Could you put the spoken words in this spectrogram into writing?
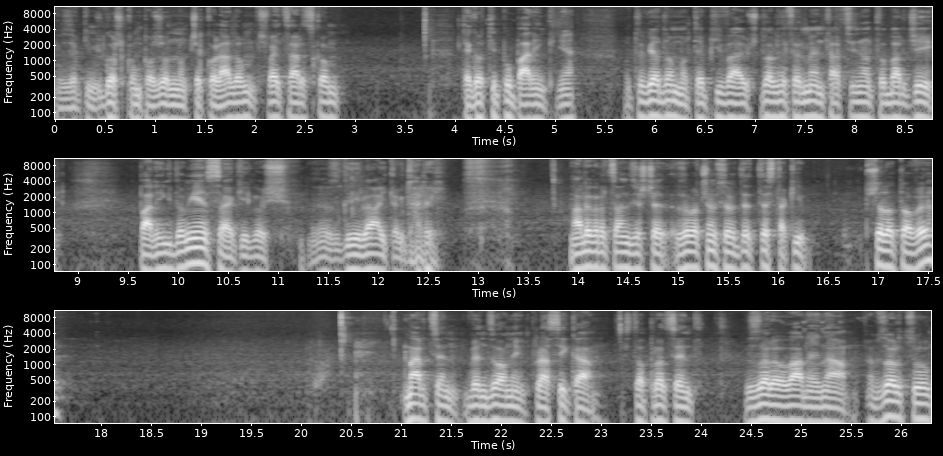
z jakimś gorzką, porządną czekoladą szwajcarską. Tego typu paring, nie? Bo to wiadomo, te piwa już dolnej fermentacji, no to bardziej paring do mięsa jakiegoś e, z grilla i tak dalej. No ale wracając jeszcze, zobaczymy sobie te, test taki przelotowy. Marcen wędzony, klasyka 100% wzorowany na wzorcu.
